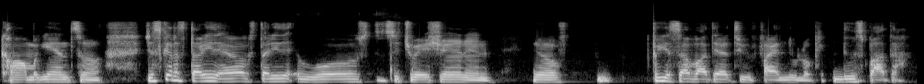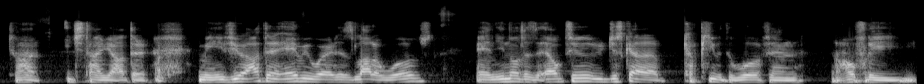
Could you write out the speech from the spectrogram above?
calm again. So just gotta study the elk, study the wolves the situation, and you know put yourself out there to find new look, new spot to, hunt each time you're out there. I mean, if you're out there everywhere, there's a lot of wolves, and you know there's elk too. You just gotta compete with the wolves, and, hopefully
